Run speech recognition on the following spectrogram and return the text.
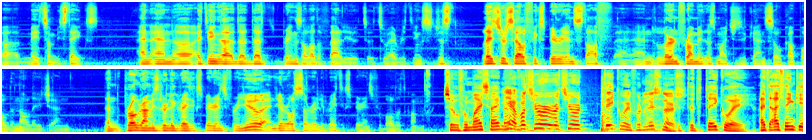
uh, made some mistakes. And, and uh, I think that, that that brings a lot of value to, to everything. So just let yourself experience stuff and, and learn from it as much as you can, soak up all the knowledge. And then the program is really great experience for you, and you're also a really great experience for bol.com. So from my side now, yeah. What's your what's your takeaway for the listeners? The, the takeaway. I, th- I think uh,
